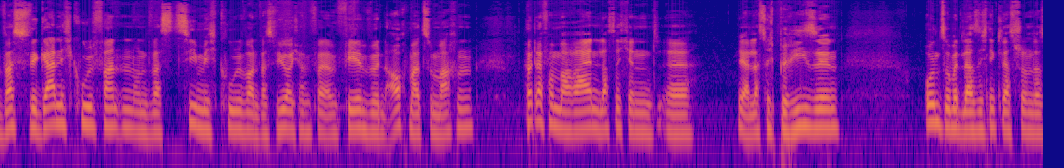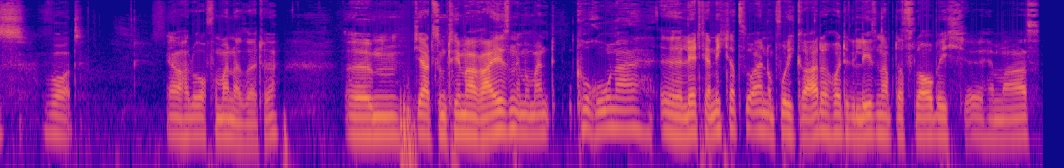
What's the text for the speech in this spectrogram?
was wir gar nicht cool fanden und was ziemlich cool war und was wir euch auf jeden Fall empfehlen würden, auch mal zu machen. Hört einfach mal rein, lasst euch, in, äh, ja, lasst euch berieseln. Und somit lasse ich Niklas schon das Wort. Ja, hallo auch von meiner Seite. Ähm, ja, zum Thema Reisen. Im Moment Corona äh, lädt ja nicht dazu ein, obwohl ich gerade heute gelesen habe, dass, glaube ich, äh, Herr Maas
